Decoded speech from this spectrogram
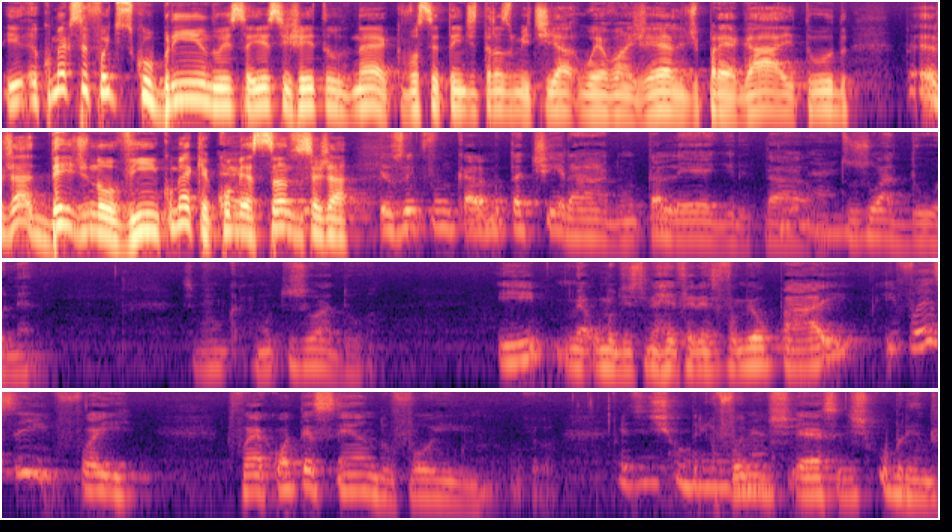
E como é que você foi descobrindo isso aí, esse jeito né, que você tem de transmitir o evangelho, de pregar e tudo? Já desde novinho, como é que é? Começando, você já. Eu sempre fui um cara muito atirado, muito alegre, tá? muito zoador, né? Sempre fui um cara muito zoador. E, como eu disse, minha referência foi meu pai. E foi assim, foi, foi acontecendo, foi, Foi se descobrindo, foi né? é, se descobrindo.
